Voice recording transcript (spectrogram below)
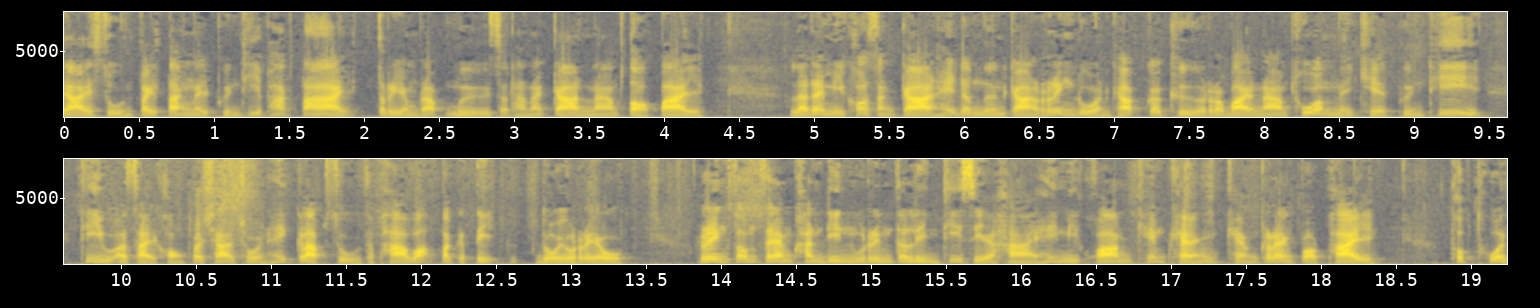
ย้ายศูนย์ไปตั้งในพื้นที่ภาคใต้ เตรียมรับมือสถานการณ์น้ำต่อไป และได้มีข้อสั่งการให้ดำเนินการเร่งด่วนครับก็คือระบายน้ำท่วมในเขตพื้นที่ที่อยู่อาศัยของประชาชนให้กลับสู่สภาวะปกติโดยเร็ว เร่งซ่อมแซมคันดินริมตลิ่งที่เสียหายให้มีความเข้มแข็งแข็งแรงปลอดภัย ทบทวน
